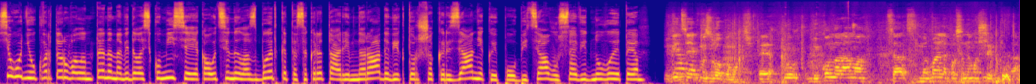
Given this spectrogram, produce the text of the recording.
Сьогодні у квартиру Валентини навідалась комісія, яка оцінила збитки, та секретар Рівнеради Віктор Шакерзян, який пообіцяв усе відновити. Дивіться, як ми зробимо. Е, ну, віконна рама, ця нормальна, просто нема шибки. Так?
